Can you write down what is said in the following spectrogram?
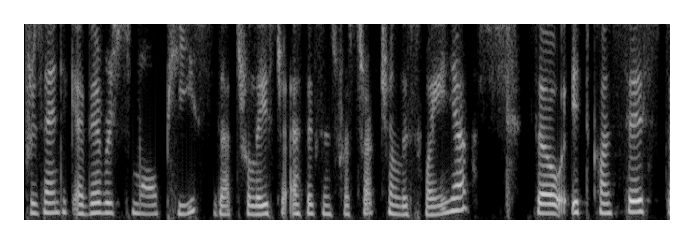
presenting a very small piece that relates to ethics infrastructure in Lithuania. So it consists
